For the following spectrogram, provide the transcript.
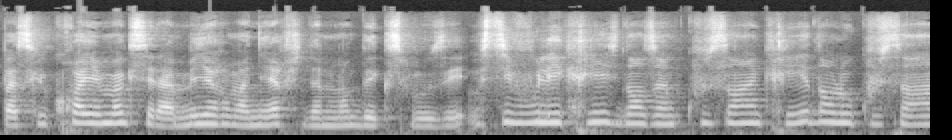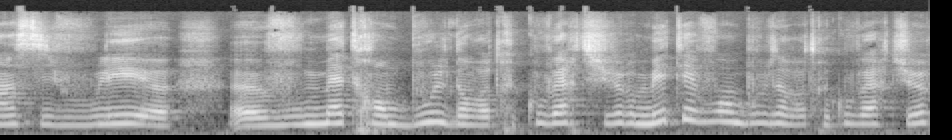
parce que croyez-moi que c'est la meilleure manière finalement d'exploser. Si vous voulez crier dans un coussin, criez dans le coussin. Si vous voulez vous mettre en boule dans votre couverture, mettez-vous en boule dans votre couverture,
